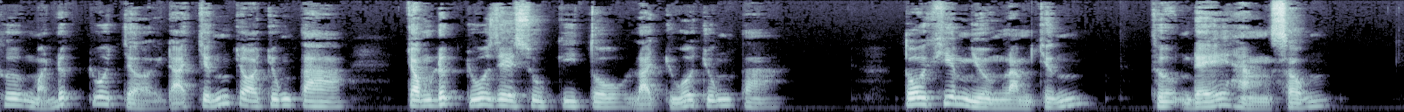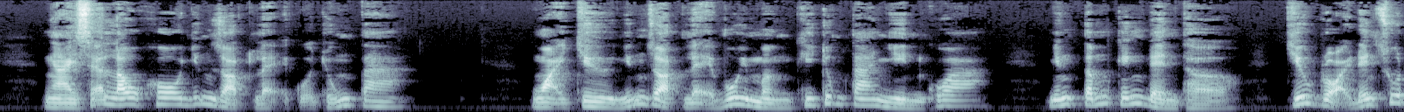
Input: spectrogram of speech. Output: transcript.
thương mà Đức Chúa Trời đã chứng cho chúng ta trong Đức Chúa Giêsu Kitô là Chúa chúng ta. Tôi khiêm nhường làm chứng, Thượng Đế hằng sống. Ngài sẽ lau khô những giọt lệ của chúng ta. Ngoại trừ những giọt lệ vui mừng khi chúng ta nhìn qua những tấm kính đền thờ chiếu rọi đến suốt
